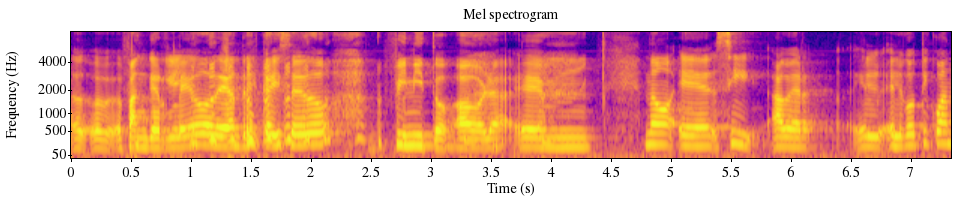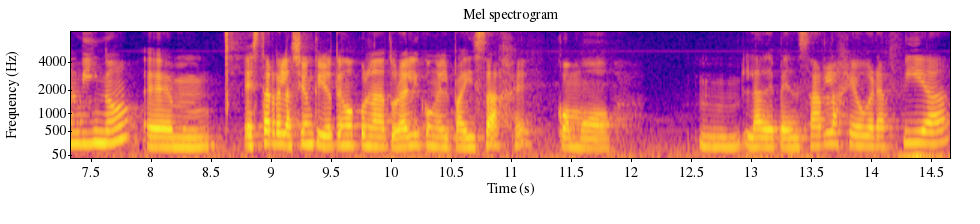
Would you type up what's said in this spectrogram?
eh, fangirleo de Andrés Caicedo, finito ahora. Em, no, sí, a ver, el, gótico andino, em, esta relación que yo tengo con la natural y con el paisaje, como mm, la de pensar la geografía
